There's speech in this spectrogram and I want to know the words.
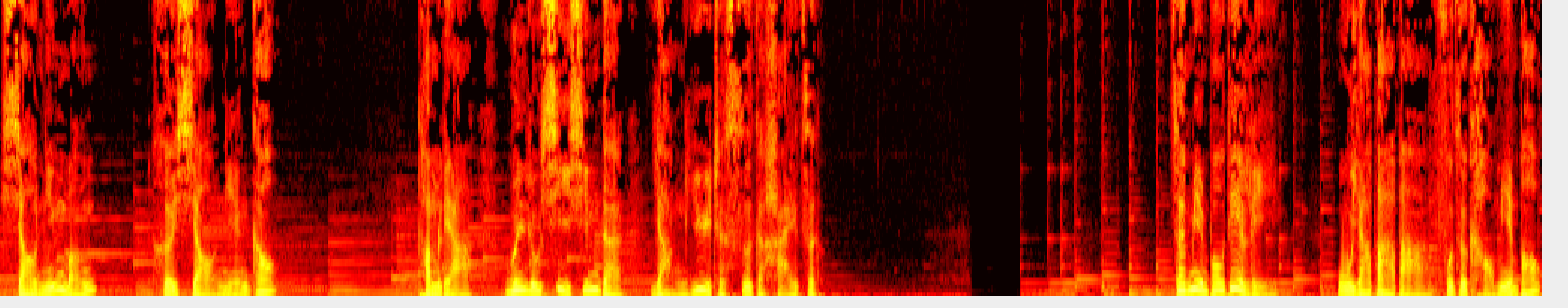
小柠檬和小年糕。他们俩温柔细心的养育着四个孩子。在面包店里，乌鸦爸爸负责烤面包。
